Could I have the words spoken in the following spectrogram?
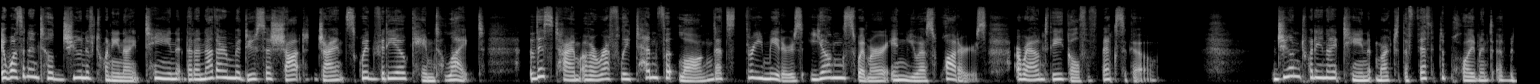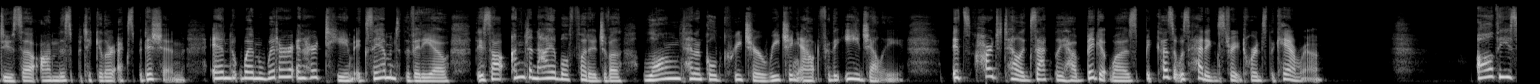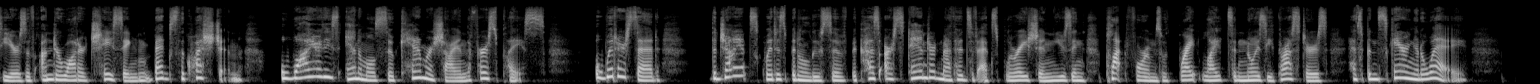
It wasn't until June of 2019 that another Medusa shot giant squid video came to light, this time of a roughly 10 foot long, that's 3 meters, young swimmer in U.S. waters, around the Gulf of Mexico. June 2019 marked the fifth deployment of Medusa on this particular expedition, and when Widder and her team examined the video, they saw undeniable footage of a long tentacled creature reaching out for the E jelly. It's hard to tell exactly how big it was because it was heading straight towards the camera. All these years of underwater chasing begs the question why are these animals so camera shy in the first place? Widder said, the giant squid has been elusive because our standard methods of exploration using platforms with bright lights and noisy thrusters has been scaring it away.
